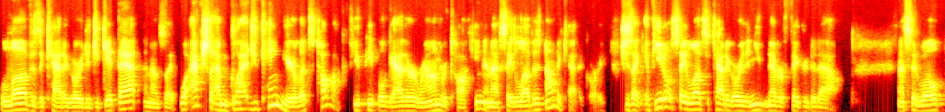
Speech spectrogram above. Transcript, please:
Love is a category. Did you get that? And I was like, Well, actually, I'm glad you came here. Let's talk. A few people gather around, we're talking, and I say, Love is not a category. She's like, If you don't say love's a category, then you've never figured it out. And I said, Well,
